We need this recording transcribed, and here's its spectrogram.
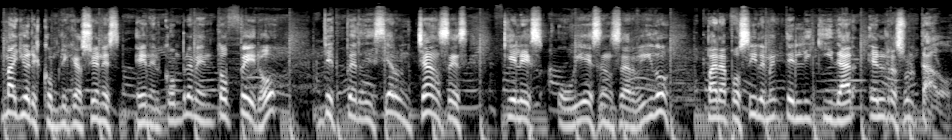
mayores complicaciones en el complemento, pero desperdiciaron chances que les hubiesen servido para posiblemente liquidar el resultado.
